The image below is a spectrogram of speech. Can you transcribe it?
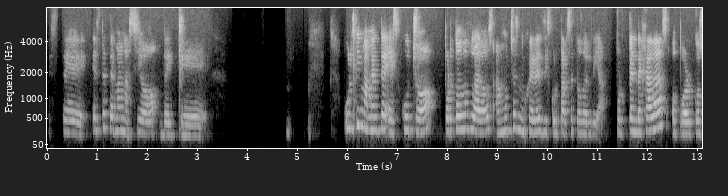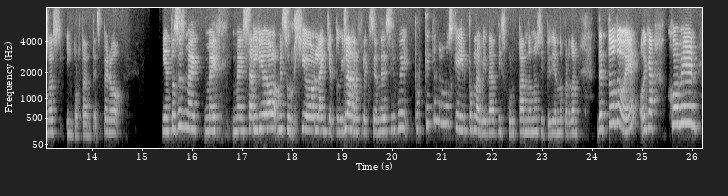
Este, este tema nació de que últimamente escucho por todos lados a muchas mujeres disculparse todo el día por pendejadas o por cosas importantes, pero y entonces me, me, me salió, me surgió la inquietud y la reflexión de decir, güey, ¿por qué tenemos que ir por la vida disculpándonos y pidiendo perdón? De todo, ¿eh? Oiga, joven,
